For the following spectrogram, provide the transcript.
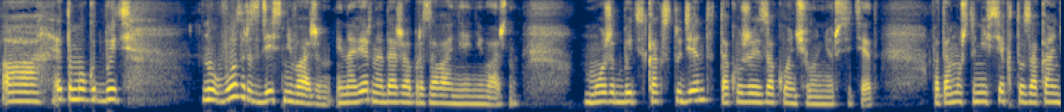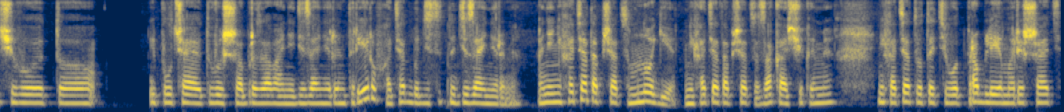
а, это могут быть, ну, возраст здесь не важен, и, наверное, даже образование не важно. Может быть, как студент, так уже и закончил университет. Потому что не все, кто заканчивают э, и получают высшее образование дизайнера интерьеров, хотят быть действительно дизайнерами. Они не хотят общаться, многие не хотят общаться с заказчиками, не хотят вот эти вот проблемы решать.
